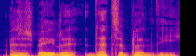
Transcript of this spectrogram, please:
En ze spelen That's a Plenty.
